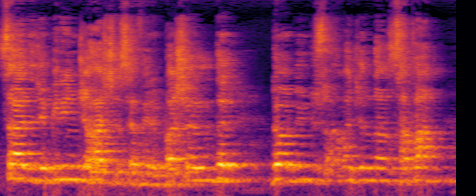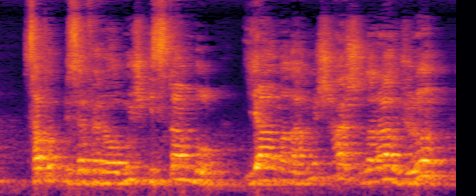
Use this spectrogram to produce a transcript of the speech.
Sadece birinci Haçlı Seferi başarılıdır. Dördüncüsü amacından sapan, sapık bir sefer olmuş. İstanbul yağmalanmış. Haçlılar avcunu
